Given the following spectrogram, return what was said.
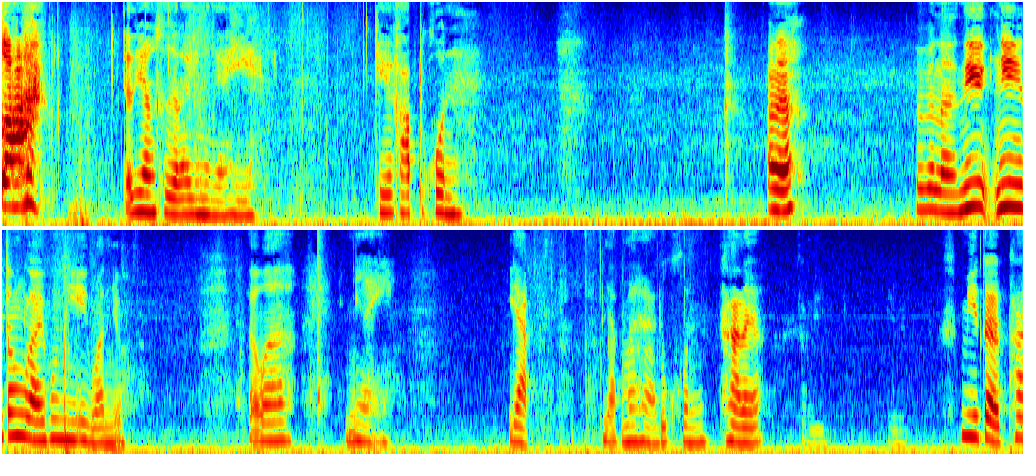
อ้าจะเที่ยงคืออะไรอีกหนึ่งนาทีโอเคครับทุกคน อะไรนะไม่เป็นไร นี่นี่ต้องไลฟ์พรุ่งนี้อีกวันอยู่ แต่ว่าเหนื่อย อยากอยากมาหาทุกคน หาอะไรอะมีแต่ผ้า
